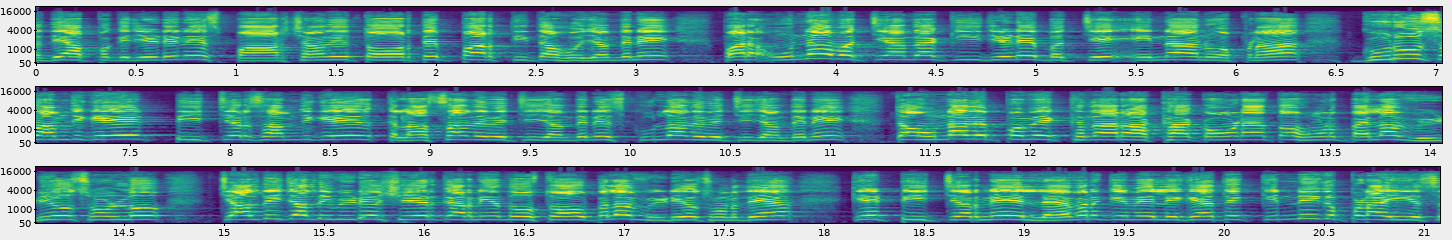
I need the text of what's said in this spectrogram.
ਅਧਿਆਪਕ ਜਿਹੜੇ ਨੇ ਸਪਾਰਸ਼ਾਂ ਦੇ ਤੌਰ ਤੇ ਭਰਤੀ ਤਾਂ ਹੋ ਜਾਂਦੇ ਨੇ, ਪਰ ਉਹਨਾਂ ਬੱਚਿਆਂ ਦਾ ਕੀ ਜਿਹੜੇ ਬੱਚੇ ਇਹਨਾਂ ਨੂੰ ਆਪਣਾ ਗੁਰੂ ਸਮਝ ਕੇ ਟੀਚਰ ਸਮਝ ਕੇ ਕਲਾਸਾਂ ਦੇ ਵਿੱਚ ਜਾਂਦੇ ਨੇ ਸਕੂਲਾਂ ਦੇ ਵਿੱਚ ਜਾਂਦੇ ਨੇ ਤਾਂ ਉਹਨਾਂ ਦੇ ਭਵਿੱਖ ਦਾ ਰਾਖਾ ਕੌਣ ਹੈ? ਤਾਂ ਹੁਣ ਪਹਿਲਾਂ ਵੀਡੀਓ ਸੁਣ ਲਓ। ਜਲਦੀ ਜਲਦੀ ਵੀਡੀਓ ਸ਼ੇਅਰ ਕਰਨੀ ਹੈ ਦੋਸਤੋ। ਆਓ ਪਹਿਲਾਂ ਵੀਡੀਓ ਸੁਣਦੇ ਆ ਕਿ ਟੀਚਰ ਨੇ 11 ਕਿਵੇਂ ਲਿਖਿਆ ਤੇ ਕਿੰਨੀ ਕੁ ਪੜ੍ਹਾਈ ਇਸ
